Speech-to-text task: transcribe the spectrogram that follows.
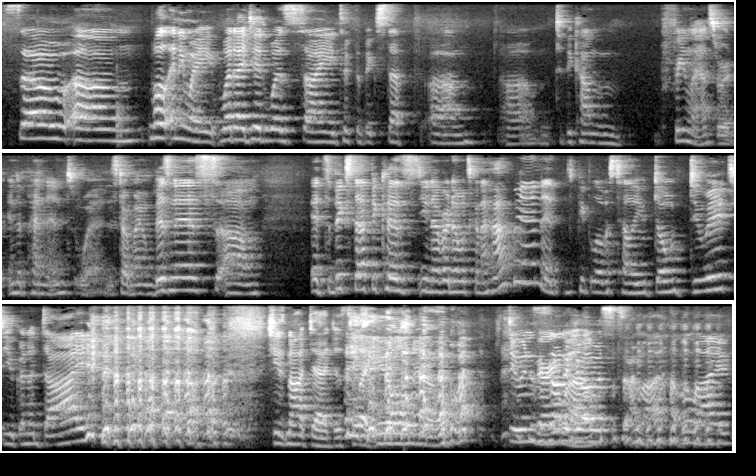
So, um, well, anyway, what I did was I took the big step um, um, to become freelance or independent, to start my own business. Um, it's a big step because you never know what's going to happen. It, people always tell you, don't do it, you're going to die. She's not dead. Just to let you all know. Doing this very is not well. a ghost. I'm, I'm alive.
